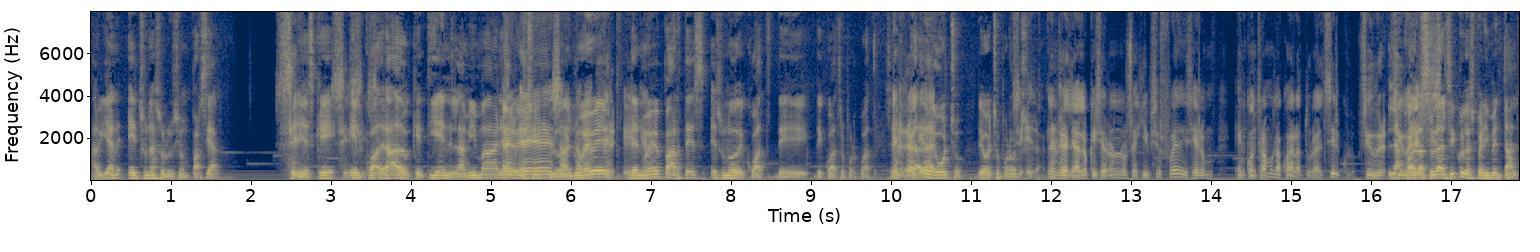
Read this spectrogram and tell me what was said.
habían hecho una solución parcial. Sí, y es que sí, el sí, cuadrado que tiene la misma área Eh, del eh, círculo de nueve, Eh, de eh, nueve partes es uno de 4 de, de cuatro por 4. En realidad- de 8, de 8 por sí. 8. Sí, en realidad lo que hicieron los egipcios fue, dijeron, encontramos la cuadratura del círculo. Si hubiera, la si hubiera cuadratura del círculo experimental.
